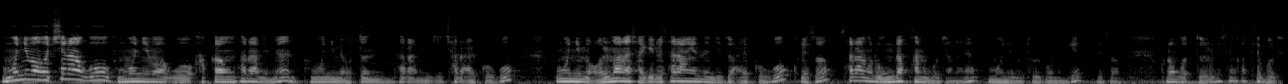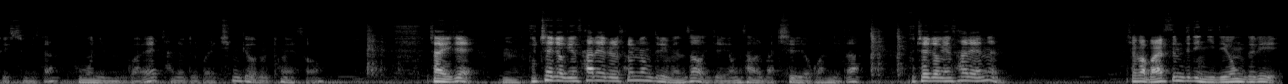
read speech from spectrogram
부모님하고 친하고 부모님하고 가까운 사람이면 부모님이 어떤 사람인지 잘 알 거고 부모님이 얼마나 자기를 사랑했는지도 알 거고 그래서 사랑으로 응답하는 거잖아요. 부모님을 돌보는 게 그래서 그런 것들을 생각해 볼 수 있습니다. 부모님과의 자녀들과의 친교를 통해서 자 이제 음, 구체적인 사례를 설명드리면서 이제 영상을 마치려고 합니다. 구체적인 사례는 제가 말씀드린 이 내용들이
